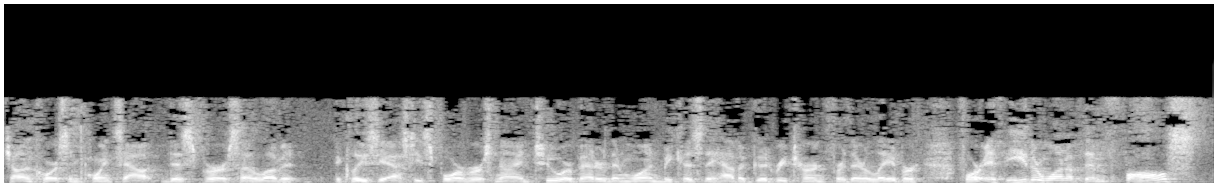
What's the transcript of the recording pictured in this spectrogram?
Jon Courson points out this verse. I love it. Ecclesiastes 4 verse 9. Two are better than one because they have a good return for their labor. For if either one of them falls,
